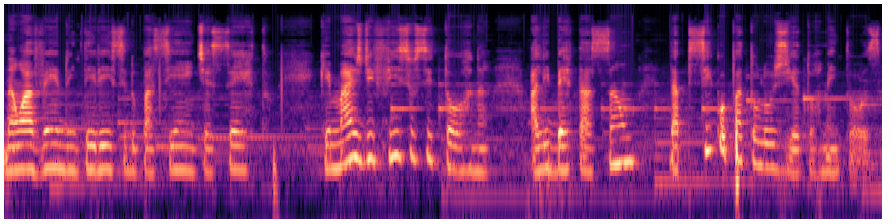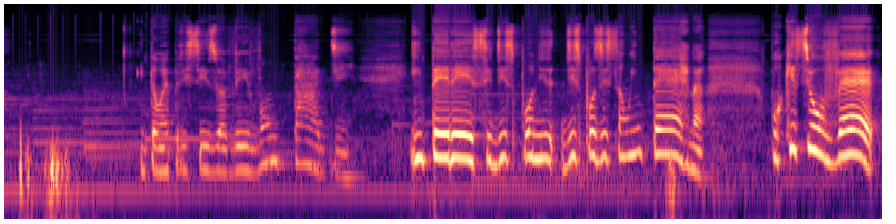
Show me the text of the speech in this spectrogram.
Não havendo interesse do paciente, é certo que mais difícil se torna a libertação da psicopatologia tormentosa. Então é preciso haver vontade, interesse, disposição interna, porque se houver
